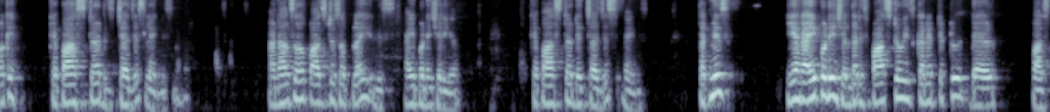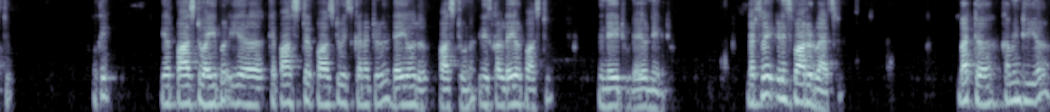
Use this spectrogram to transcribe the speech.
Okay. Capacitor discharges like this manner. And also positive supply this high potential here. Capacitor discharges like this. That means here high potential that is positive is connected to the positive. Okay. your positive here capacitor positive is connected to diode positive. No? It is called diode positive. The negative, diode negative. That's why it is forward biased. But uh, coming to here,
